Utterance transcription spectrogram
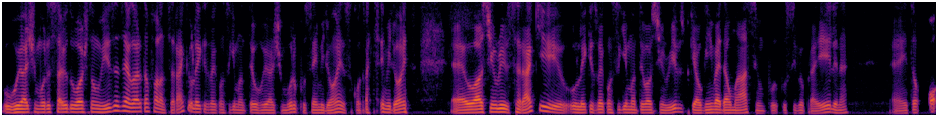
O Rui Hashimura saiu do Washington Wizards e agora estão falando, será que o Lakers vai conseguir manter o Rui Hashimura por 100 milhões, um contrato de 100 milhões? É, o Austin Reeves, será que o Lakers vai conseguir manter o Austin Reeves? Porque alguém vai dar o máximo possível para ele, né? É, então, ó,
